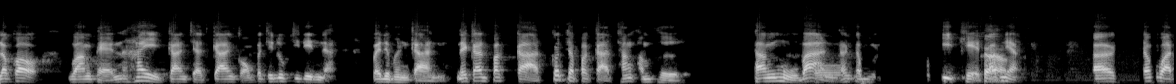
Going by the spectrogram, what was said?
แล้วก็วางแผนให้การจัดการของปฏิรูปที่ดินเนี่ยไปดำเนินการ ในการประกาศก็จะประกาศทั้งอำเภอ ทั้งหมู่บ้านโอ้ทั้งตำบลอีกเขตครับปั๊บเนี่ยเอ่อจังหวัด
